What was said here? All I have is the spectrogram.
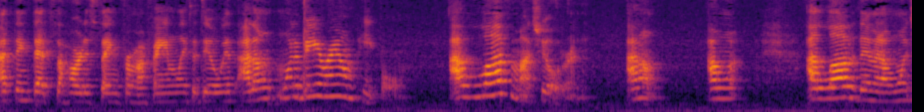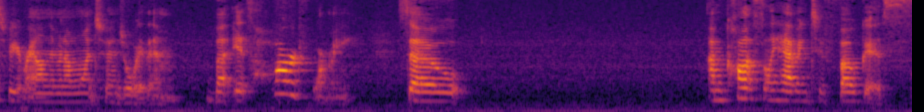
I think that's the hardest thing for my family to deal with. I don't want to be around people. I love my children. I don't. I want I love them and I want to be around them and I want to enjoy them, but it's hard for me. So I'm constantly having to focus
